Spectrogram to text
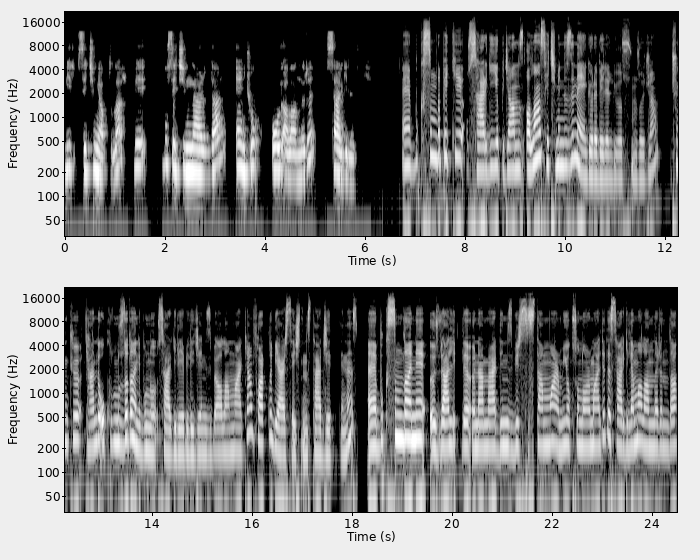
Bir seçim yaptılar ve bu seçimlerden en çok oy alanları sergiledik. E, bu kısımda peki sergi yapacağınız alan seçiminizi neye göre belirliyorsunuz hocam? Çünkü kendi okulunuzda da hani bunu sergileyebileceğiniz bir alan varken farklı bir yer seçtiniz, tercih ettiniz. Ee, bu kısımda hani özellikle önem verdiğiniz bir sistem var mı yoksa normalde de sergileme alanlarında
